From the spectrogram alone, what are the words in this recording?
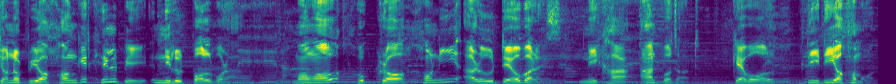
জনপ্ৰিয় সংগীত শিল্পী নীলোৎপল বৰা। মঙল শুক্ৰ শনি আৰু দেওবাৰে নিশা আঠ বজাত কেৱল ডি ডি অসমত।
